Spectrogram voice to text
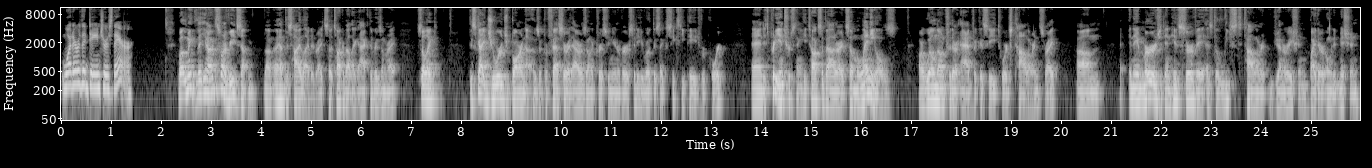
What are the dangers there? Well, let me, you know, I just want to read something. Um, I have this highlighted, right? So talk about like activism, right? So like this guy, George Barna, who's a professor at Arizona Christian University, he wrote this like 60 page report. And it's pretty interesting. He talks about, all right, so millennials are well known for their advocacy towards tolerance, right? Um, and they emerged in his survey as the least tolerant generation by their own admission.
